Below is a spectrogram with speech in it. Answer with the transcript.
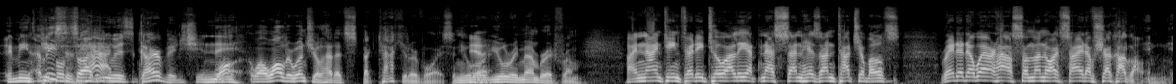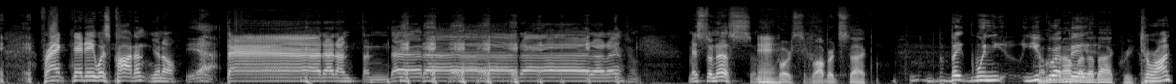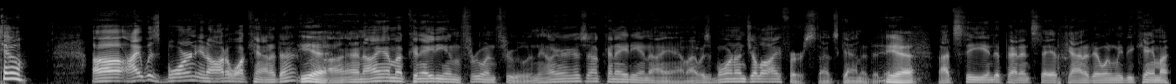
It means At people thought hat. he was garbage, and they, well, well, Walter Winchell had a spectacular voice, and you'll Yeah. you'll remember it from. In 1932, Eliot Ness and his Untouchables raided a warehouse on the north side of Chicago. Frank Nitti was caught in, you know. Yeah. Mr. Ness, and Yeah. of eh. course Robert Stack. But when you you Coming grew up on by in the back, Toronto, Uh, I was born in Ottawa, Canada. Yeah. uh, and I am a Canadian through and through. And here's how Canadian I am. I was born on July 1st. That's Canada Day. Yeah. That's the Independence Day of Canada when we became a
